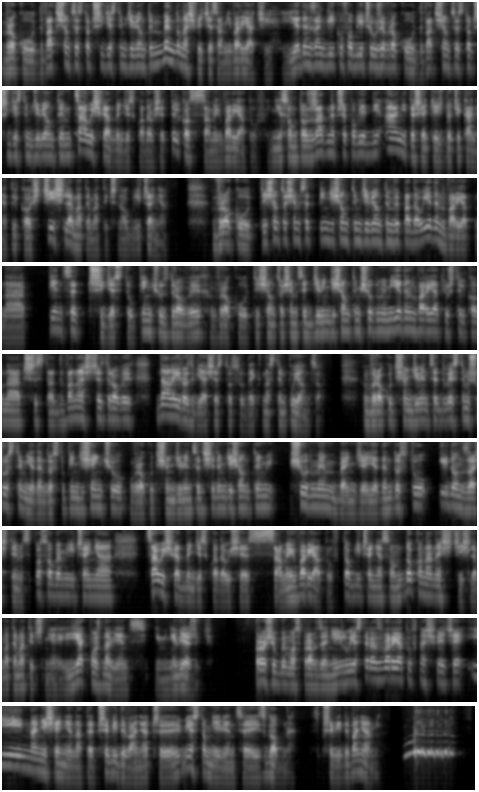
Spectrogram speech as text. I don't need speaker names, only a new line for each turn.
W roku 2139 będą na świecie sami wariaci. Jeden z Anglików obliczył, że w roku 2139 cały świat będzie składał się tylko z samych wariatów. Nie są to żadne przepowiednie ani też jakieś dociekania, tylko ściśle matematyczne obliczenia. W roku 1859 wypadał jeden wariat na 535 zdrowych, w roku 1897 jeden wariat już tylko na 312 zdrowych, dalej rozwija się stosunek następująco. W roku 1926 1 do 150, w roku 1977 będzie 1 do 100, idąc zaś tym sposobem liczenia, cały świat będzie składał się z samych wariatów. Te obliczenia są dokonane ściśle matematycznie, jak można więc im nie wierzyć. Prosiłbym o sprawdzenie, ilu jest teraz wariatów na świecie i naniesienie na te przewidywania, czy jest to mniej więcej zgodne z przewidywaniami.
